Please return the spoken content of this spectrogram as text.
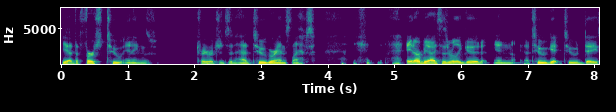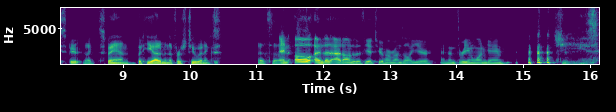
Yeah, the first two innings, Tre Richardson had two grand slams. Eight RBIs is really good in a two get two day spirit like span, but he had him in the first two innings. That's uh, And oh, and to add on to this, he had two home runs all year, and then three in one game. jeez.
